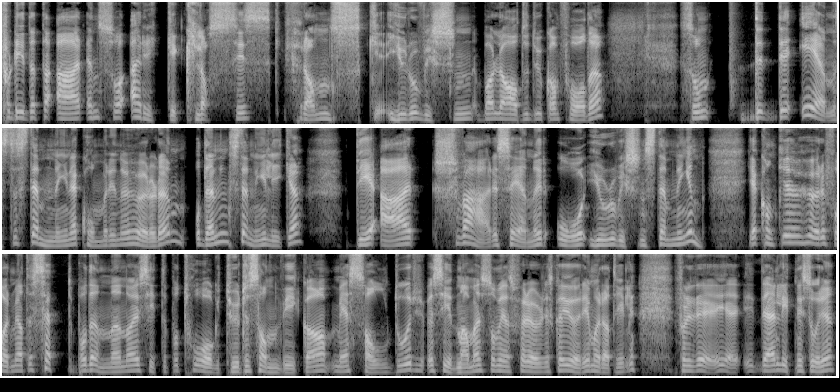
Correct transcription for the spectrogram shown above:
Fordi dette er en så erkeklassisk fransk Eurovision-ballade du kan få det, som det, det eneste stemningen jeg kommer i når jeg hører den, og den stemningen liker jeg, det er svære scener og Eurovision-stemningen. Jeg kan ikke høre for meg at jeg setter på denne når jeg sitter på togtur til Sandvika med saldoer ved siden av meg, som jeg for øvrig skal gjøre i morgen tidlig. For det, det er en liten historie.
